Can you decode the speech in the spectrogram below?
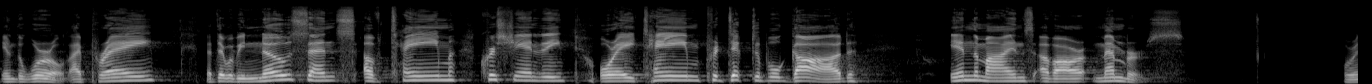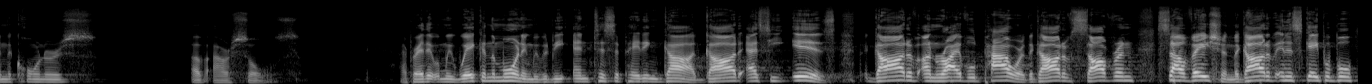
in the world. I pray that there will be no sense of tame Christianity or a tame, predictable God in the minds of our members or in the corners of our souls. I pray that when we wake in the morning, we would be anticipating God, God as He is, the God of unrivaled power, the God of sovereign salvation, the God of inescapable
